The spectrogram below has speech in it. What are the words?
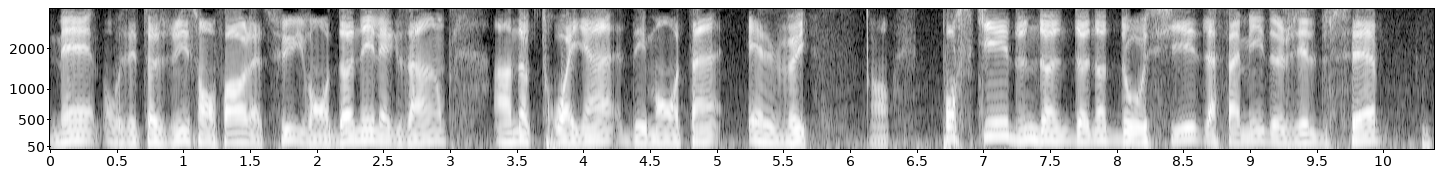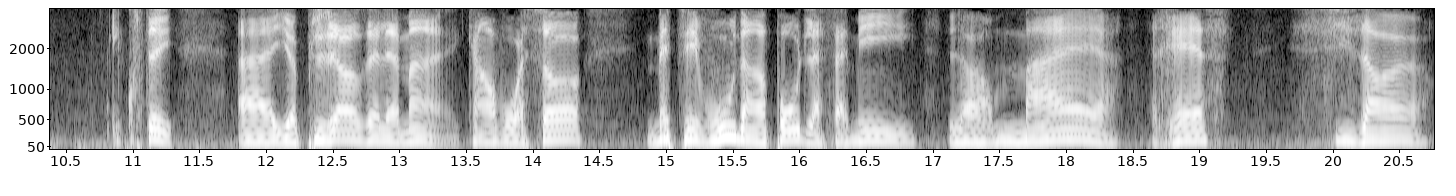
mais aux États-Unis, ils sont forts là-dessus. Ils vont donner l'exemple en octroyant des montants élevés. Pour ce qui est de, de, notre dossier de la famille de Gilles Duceppe, écoutez, euh, il y a plusieurs éléments. Quand on voit ça, mettez-vous dans la peau de la famille. Leur mère reste six heures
